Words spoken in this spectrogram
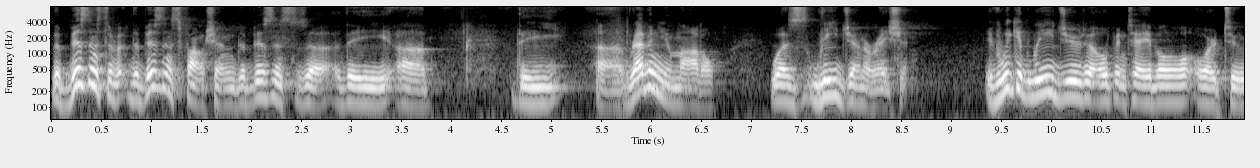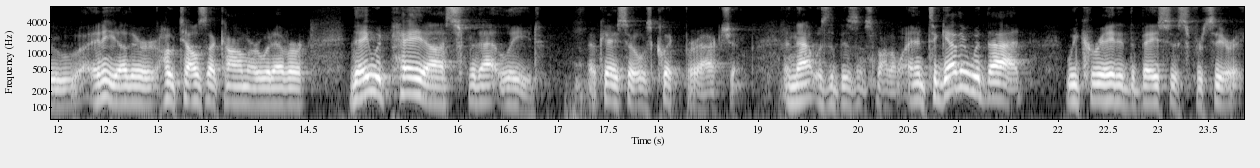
The business, the business function, the business, uh, the, uh, the uh, revenue model was lead generation. If we could lead you to OpenTable or to any other hotels.com or whatever, they would pay us for that lead. Okay, so it was click per action. And that was the business model. And together with that, we created the basis for Siri.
